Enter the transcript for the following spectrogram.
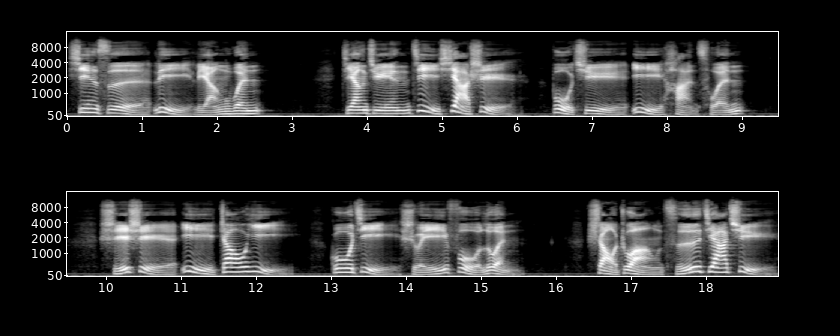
心思历凉温。将军既下士，不屈亦罕存。时势亦朝易。孤寂谁复论？少壮辞家去，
